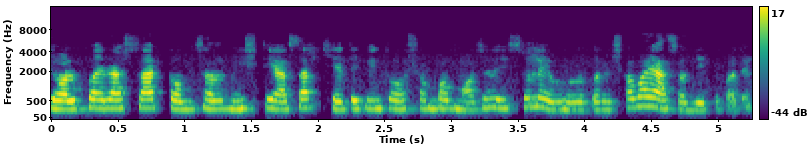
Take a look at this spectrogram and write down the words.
জলপাইয়ের আচার টক ঝাল মিষ্টি আচার, খেতে কিন্তু অসম্ভব মজা হয়েছিল। এভাবে করে সবাই আচার দিতে পারেন।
